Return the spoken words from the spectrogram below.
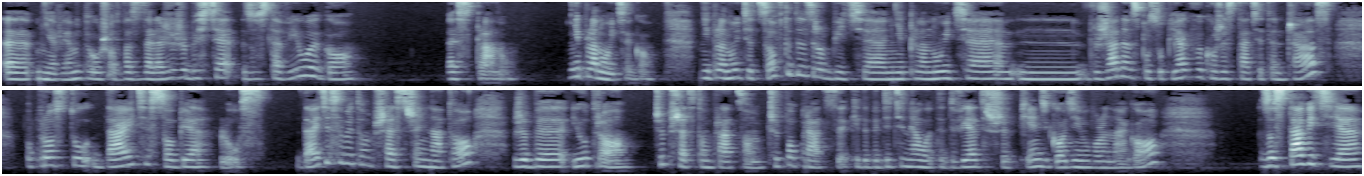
e, nie wiem, to już od Was zależy, żebyście zostawiły go bez planu. Nie planujcie go. Nie planujcie, co wtedy zrobicie, nie planujcie mm, w żaden sposób, jak wykorzystacie ten czas, po prostu dajcie sobie luz. Dajcie sobie tą przestrzeń na to, żeby jutro, czy przed tą pracą, czy po pracy, kiedy będziecie miały te 2, 3, 5 godzin wolnego, zostawić je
